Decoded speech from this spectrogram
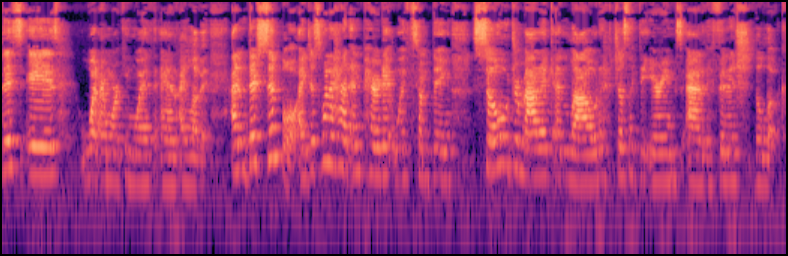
this is what I'm working with and I love it. And they're simple. I just went ahead and paired it with something so dramatic and loud, just like the earrings, and it finished the look.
